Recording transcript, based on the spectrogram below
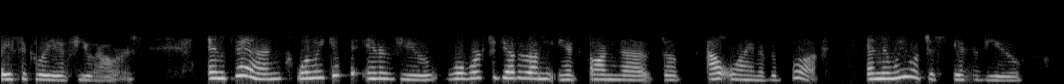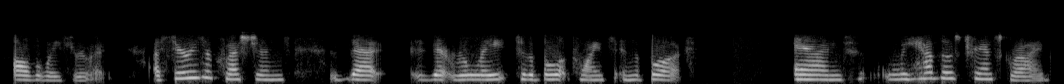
basically a few hours. And then when we get the interview, we'll work together on the on the, the outline of the book, and then we will just interview all the way through it. A series of questions that that relate to the bullet points in the book. And we have those transcribed.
